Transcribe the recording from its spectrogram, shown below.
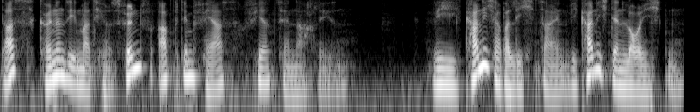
Das können Sie in Matthäus 5 ab dem Vers 14 nachlesen. Wie kann ich aber Licht sein? Wie kann ich denn leuchten?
